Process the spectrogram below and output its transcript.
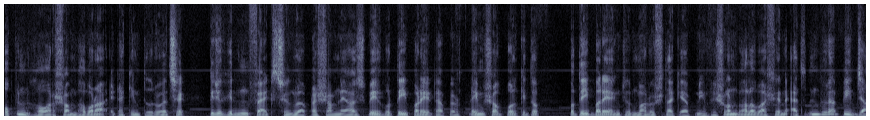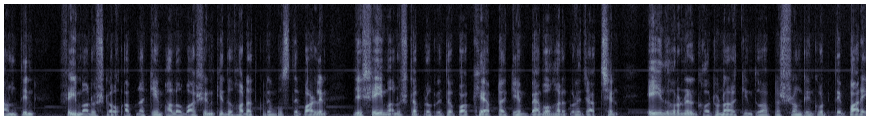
ওপেন হওয়ার সম্ভাবনা এটা কিন্তু রয়েছে। কিছু হিডেন ফ্যাক্টস সেগুলো আপনার সামনে আসবে, হতেই পারে এটা আপনার প্রেম সম্পর্কিত, হতেই পারে একজন মানুষ তাকে আপনি ভীষণ ভালোবাসেন, এতদিন ধরে আপনি জানতেন সেই মানুষটাও আপনাকে ভালোবাসেন কিন্তু হঠাৎ করে বুঝতে পারলেন যে সেই মানুষটা প্রকৃতপক্ষে আপনাকে ব্যবহার করে যাচ্ছেন। এই ধরনের ঘটনা কিন্তু আপনার সঙ্গে ঘটতে পারে।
